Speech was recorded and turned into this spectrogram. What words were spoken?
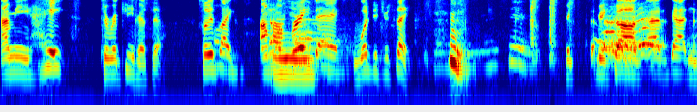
I mean hates to repeat herself. So it's like I'm Oh, afraid yeah. to ask, "What did you say?" Be- because I've gotten,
